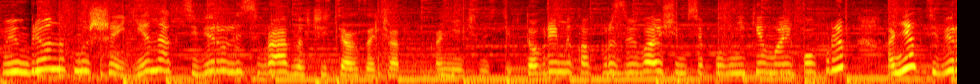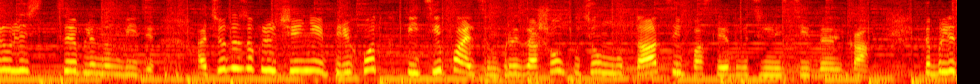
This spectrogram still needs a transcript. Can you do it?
У эмбрионных мышей гены активировались в разных частях зачатков конечностей, в то время как в развивающемся плавнике мальков рыб они активировались активировались в цепленном виде. Отсюда заключение, переход к пяти пальцам произошел путем мутации последовательности ДНК. Это были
